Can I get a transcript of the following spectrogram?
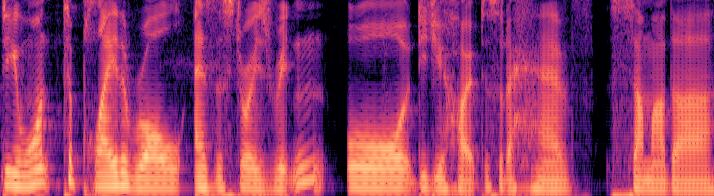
do you want to play the role as the story is written, or did you hope to sort of have some other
